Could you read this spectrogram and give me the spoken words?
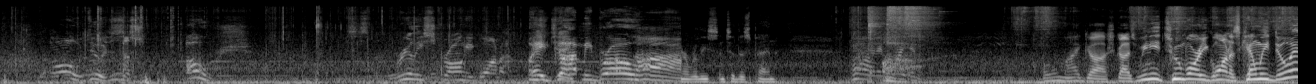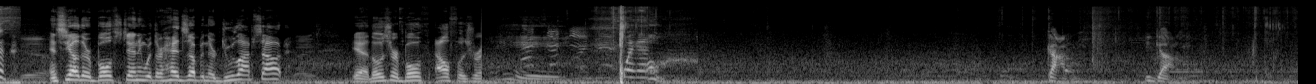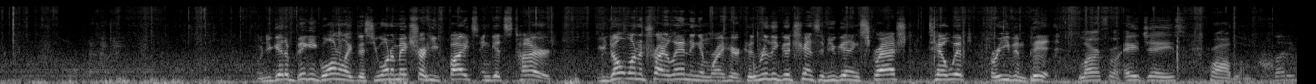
Oh, dude, this is a... Oh, sh- This is a really strong iguana. Oh, Hey, you got Jake. me, bro. Ah. I'm gonna release into this pen. Oh, they're. Oh my gosh, guys, we need two more iguanas. Can we do it? And see how they're both standing with their heads up and their dewlaps out? Yeah, those are both alphas, right? Hey. Oh. Got him. You got him. When you get a big iguana like this, you want to make sure he fights and gets tired. You don't want to try landing him right here because really good chance of you getting scratched, tail whipped, or even bit. Learn from AJ's problem. Buddy.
